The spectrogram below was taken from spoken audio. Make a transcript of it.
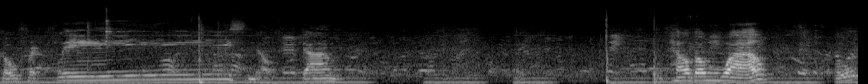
go for it, please. No, damn. We've held on well. Oh, we've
